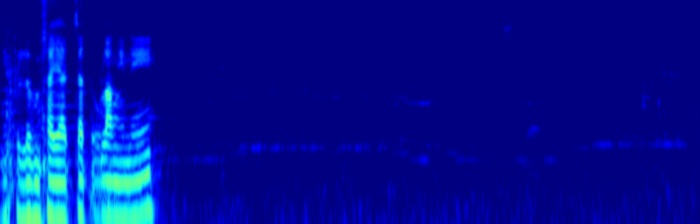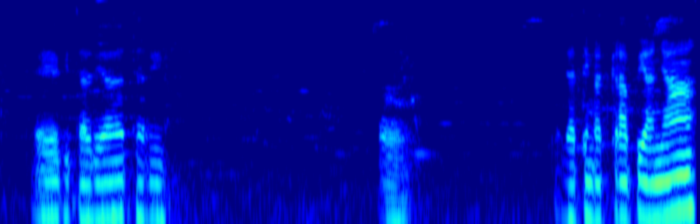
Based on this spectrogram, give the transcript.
Ini belum saya cat ulang ini. Oke kita lihat dari tuh lihat tingkat kerapiannya.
